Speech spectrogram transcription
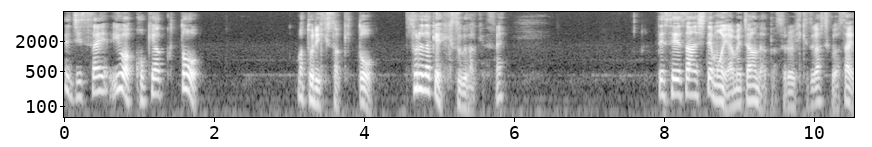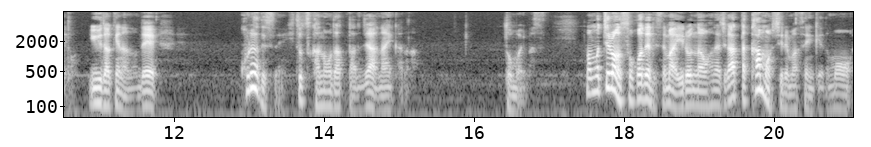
で、実際、要は顧客と、まあ、取引先と、それだけ引き継ぐだけですね。で、生産してもやめちゃうんだったらそれを引き継がしてくださいというだけなので、これはですね、一つ可能だったんじゃないかな、と思います。まあ、もちろんそこでですね、まあいろんなお話があったかもしれませんけども、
